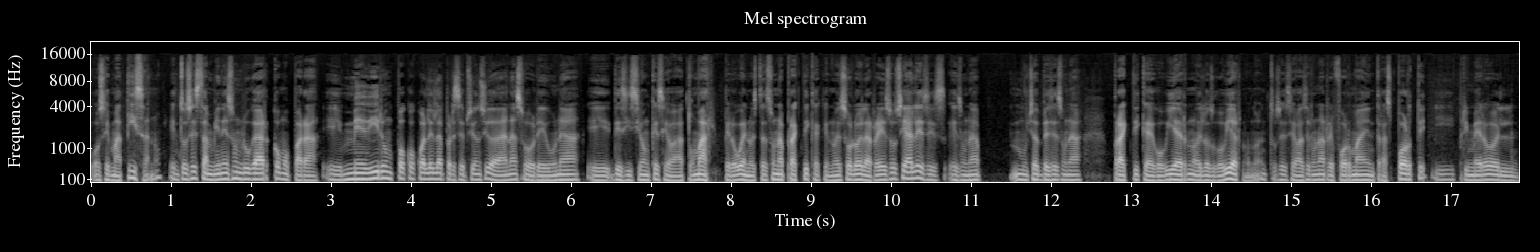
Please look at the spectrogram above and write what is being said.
o se matiza, ¿no? Entonces también es un lugar como para eh, medir un poco cuál es la percepción ciudadana sobre una eh, decisión que se va a tomar. Pero bueno, esta es una práctica que no es solo de las redes sociales, es, es una muchas veces una práctica de gobierno, de los gobiernos, ¿no? Entonces se va a hacer una reforma en transporte y primero el,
